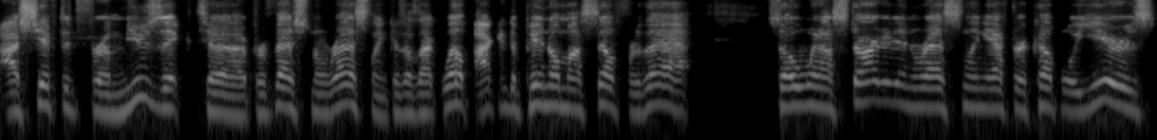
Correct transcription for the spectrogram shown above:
I shifted from music to professional wrestling because I was like, well, I can depend on myself for that. So when I started in wrestling after a couple of years,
